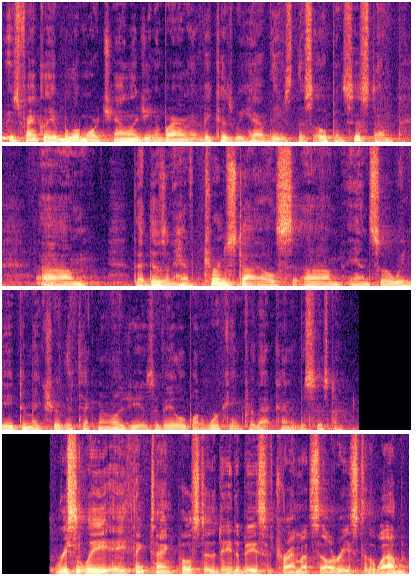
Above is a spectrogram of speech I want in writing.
is frankly a little more challenging environment because we have these this open system. Um, that doesn't have turnstiles, um, and so we need to make sure the technology is available and working for that kind of a system. Recently, a think tank posted a database of TriMet salaries to the web.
